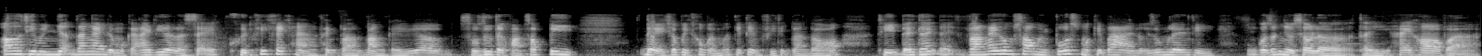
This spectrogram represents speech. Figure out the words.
Ờ thì mình nhận ra ngay được một cái idea là sẽ khuyến khích khách hàng thanh toán bằng cái ờ, số dư tài khoản Shopee để cho mình không phải mất cái tiền phí thanh toán đó. Thì đây đây đấy. Và ngay hôm sau mình post một cái bài nội dung lên thì cũng có rất nhiều seller thấy hay ho và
